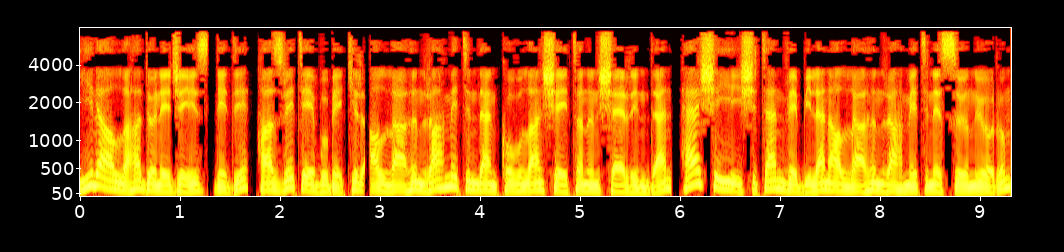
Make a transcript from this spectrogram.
yine Allah'a döneceğiz, dedi, Hazreti Ebu Bekir, Allah'ın rahmetinden kovulan şeytanın şerrinden, her şeyi işiten ve bilen Allah'ın rahmetine sığınıyorum,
